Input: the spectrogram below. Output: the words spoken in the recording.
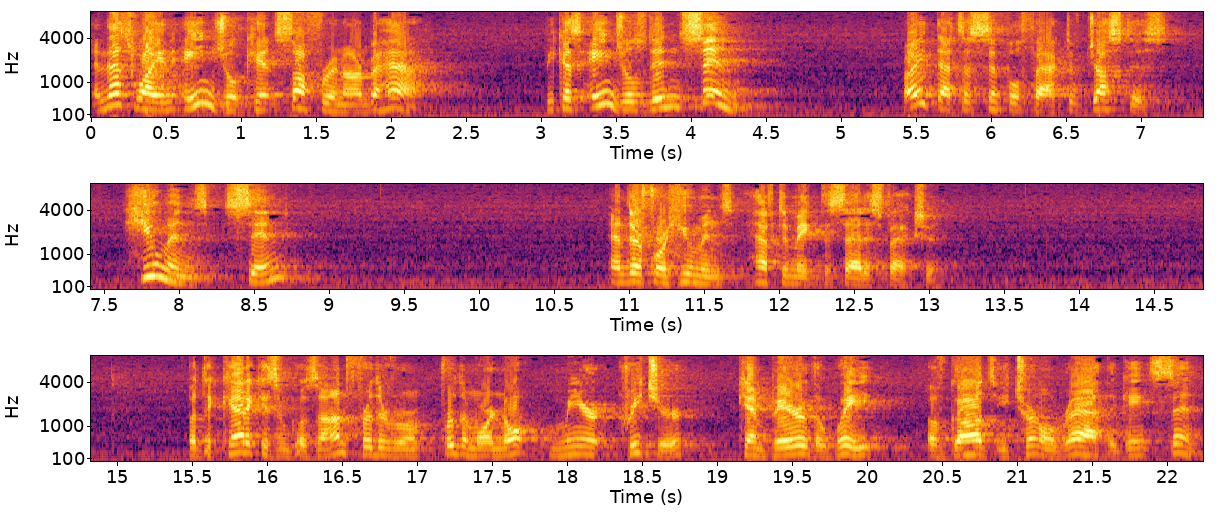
And that's why an angel can't suffer in our behalf. Because angels didn't sin. Right? That's a simple fact of justice. Humans sin, and therefore humans have to make the satisfaction. But the Catechism goes on furthermore, no mere creature can bear the weight of God's eternal wrath against sin.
